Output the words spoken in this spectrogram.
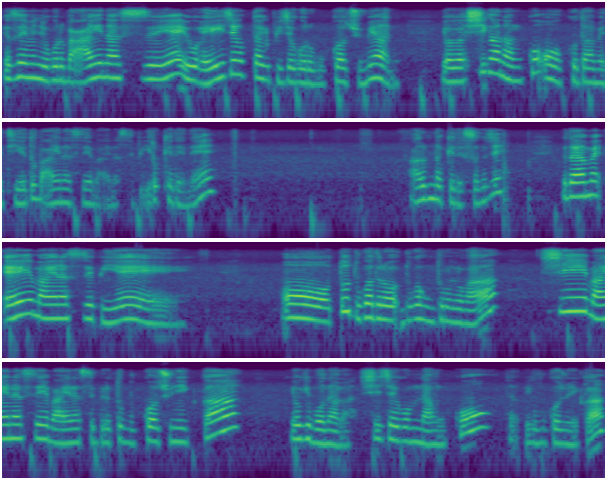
그래서 요거를 마이너스에 요 A제곱 더하기 B제곱으로 묶어주면 여기가 C가 남고 어, 그 다음에 뒤에도 마이너스 A 마이너스 B 이렇게 되네. 아름답게 됐어. 그지? 그 다음에 A 마이너스 B에 어, 또 누가 들어 누가 공통으로 들어가? C 마이너스 A 마이너스 B를 또 묶어 주니까 여기 뭐 남아? C제곱 남고 자, 이거 묶어 주니까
